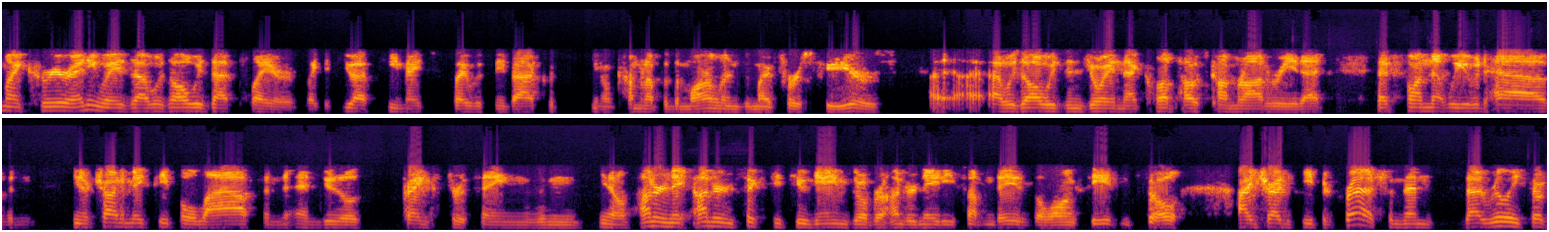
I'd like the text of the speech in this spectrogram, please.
my career, anyways. I was always that player. Like if you have teammates who play with me back with you know coming up with the Marlins in my first few years, I, I was always enjoying that clubhouse camaraderie, that that fun that we would have, and you know, trying to make people laugh and and do those prankster things. And you know 100, 162 games over 180 something days is a long season. So i tried to keep it fresh. And then that really took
